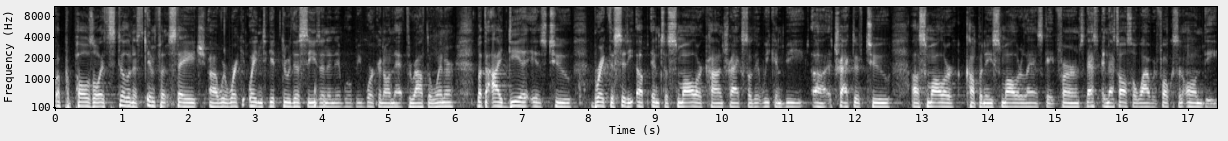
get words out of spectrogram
a proposal. It's still in its infant stage. Uh, We're working, waiting to get through this season, and then we'll be working on that throughout the winter. But the idea is to break the city up into smaller contracts so that we can be uh, attractive to uh, smaller companies, smaller landscape firms. That's, and that's also why we're focusing on the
